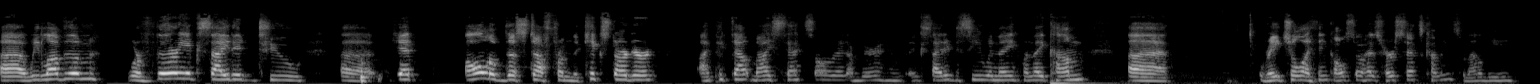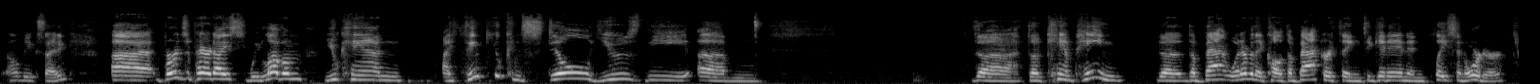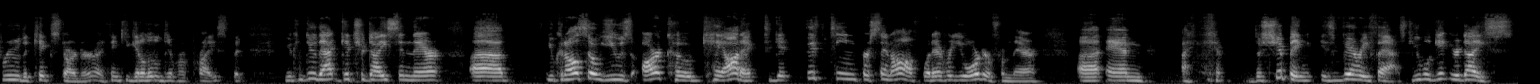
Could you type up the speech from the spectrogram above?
Uh, we love them. We're very excited to uh, get all of the stuff from the Kickstarter. I picked out my sets already. I'm very excited to see when they when they come. Uh, Rachel, I think, also has her sets coming, so that'll be that'll be exciting. Uh, Birds of Paradise, we love them. You can, I think, you can still use the. Um, the the campaign the the back whatever they call it the backer thing to get in and place an order through the Kickstarter. I think you get a little different price, but you can do that. Get your dice in there. Uh, you can also use our code chaotic to get 15% off whatever you order from there uh, and I, the shipping is very fast you will get your dice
